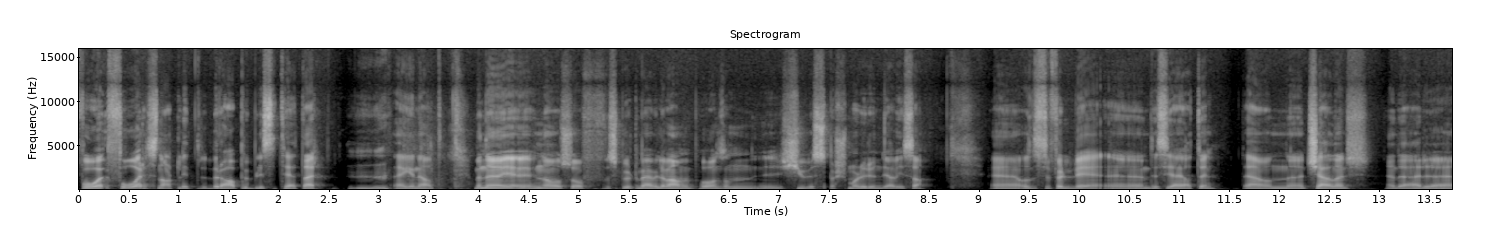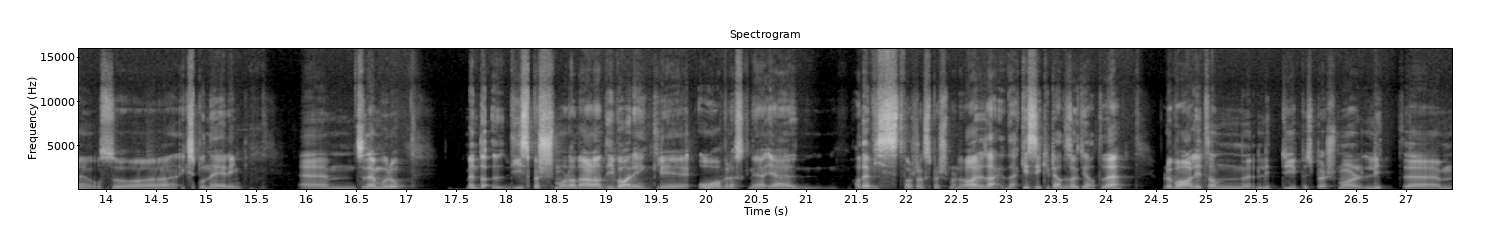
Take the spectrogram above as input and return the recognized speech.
får, får snart litt bra publisitet der. Mm. Det er genialt. Men uh, hun har også spurt om jeg ville være med på en sånn 20 spørsmål-runde i avisa. Uh, og selvfølgelig, uh, det sier jeg ja til. Det er jo en eh, challenge. Det er eh, også eh, eksponering. Um, så det er moro. Men da, de spørsmåla der, da, de var egentlig overraskende. Jeg, hadde jeg visst hva slags spørsmål det var, så det er ikke sikkert jeg hadde sagt ja til det. For det var litt sånn litt dype spørsmål. Litt, em,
